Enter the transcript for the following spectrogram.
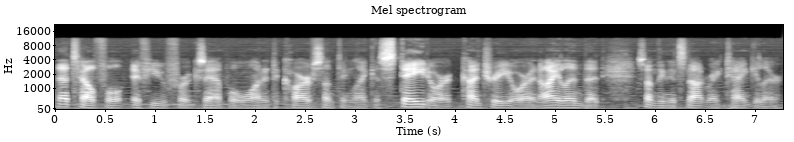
That's helpful if you, for example, wanted to carve something like a state or a country or an island, that something that's not rectangular.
